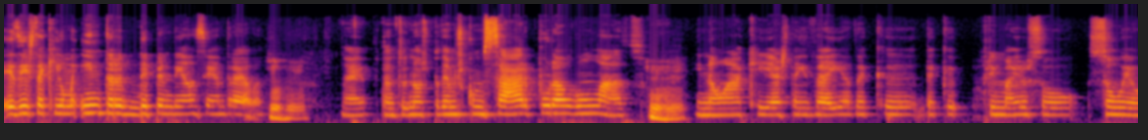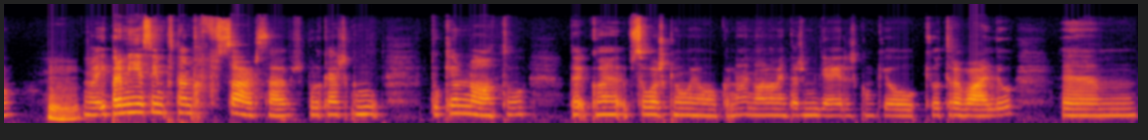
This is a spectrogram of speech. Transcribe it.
Existe aqui uma interdependência entre elas. Uhum, é? Portanto, nós podemos começar por algum lado. uhum, E não há aqui esta ideia de que, de que primeiro sou, sou eu. uhum, é? E para mim isso é importante reforçar, sabes? Porque acho que do que eu noto, de- com as pessoas que eu, eu- é? normalmente as mulheres com que eu, que eu trabalho, hum,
